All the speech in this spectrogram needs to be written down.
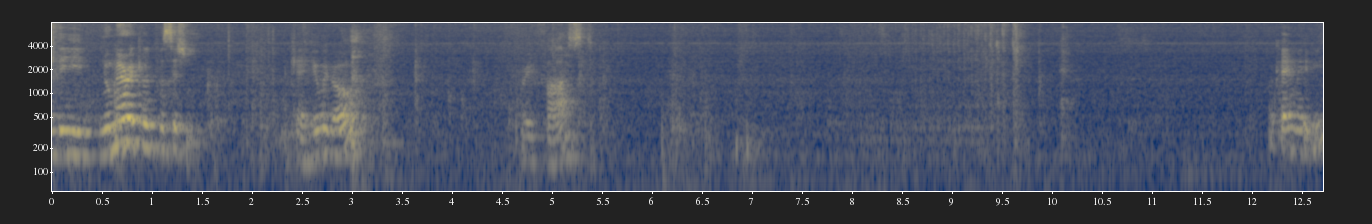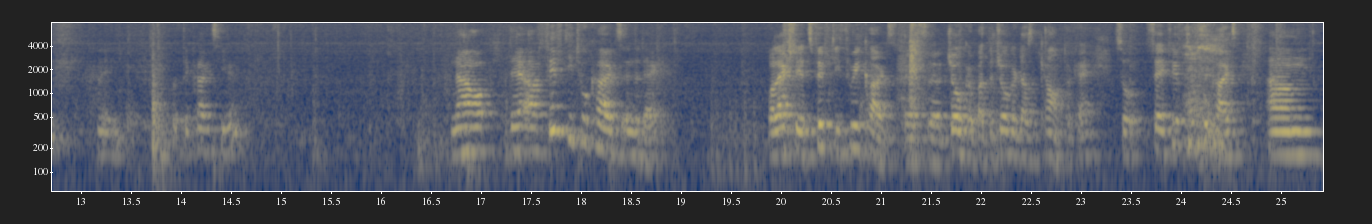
The numerical position. Okay, here we go. Very fast. Okay, maybe. maybe. Put the cards here. Now, there are 52 cards in the deck. Well, actually, it's 53 cards. There's a joker, but the joker doesn't count, okay? So, say 52 cards. Um,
